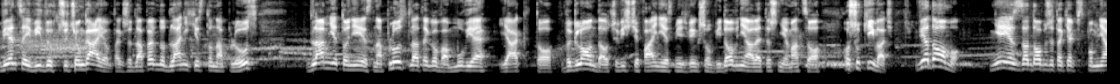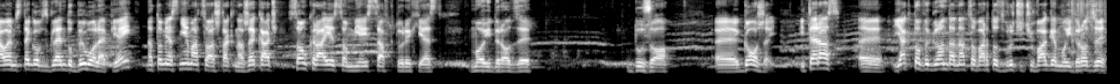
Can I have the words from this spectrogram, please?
więcej widzów przyciągają. Także na pewno dla nich jest to na plus. Dla mnie to nie jest na plus, dlatego Wam mówię, jak to wygląda. Oczywiście fajnie jest mieć większą widownię, ale też nie ma co oszukiwać. Wiadomo, nie jest za dobrze, tak jak wspomniałem, z tego względu było lepiej, natomiast nie ma co aż tak narzekać. Są kraje, są miejsca, w których jest, moi drodzy, dużo e, gorzej. I teraz, jak to wygląda, na co warto zwrócić uwagę, moi drodzy,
